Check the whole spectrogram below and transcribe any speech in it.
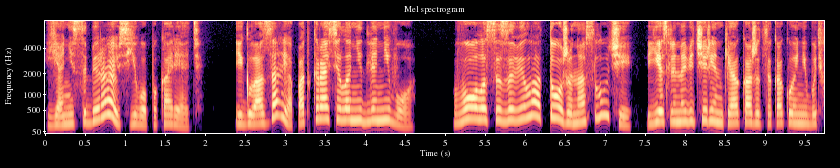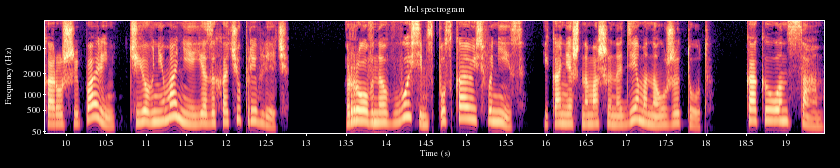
я не собираюсь его покорять. И глаза я подкрасила не для него. Волосы завела тоже на случай, если на вечеринке окажется какой-нибудь хороший парень, чье внимание я захочу привлечь. Ровно в восемь спускаюсь вниз, и, конечно, машина демона уже тут. Как и он сам.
